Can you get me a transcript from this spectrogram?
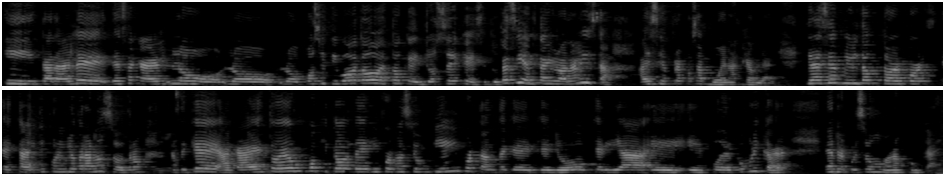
y tratar de, de sacar lo, lo, lo positivo de todo esto que yo sé que si tú te sientas y lo analizas, hay siempre cosas buenas que hablar. Gracias mil, doctor, por estar disponible para nosotros. Así que acá esto es un poquito de información bien importante que, que yo quería eh, eh, poder comunicar en Recursos Humanos con Calle.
